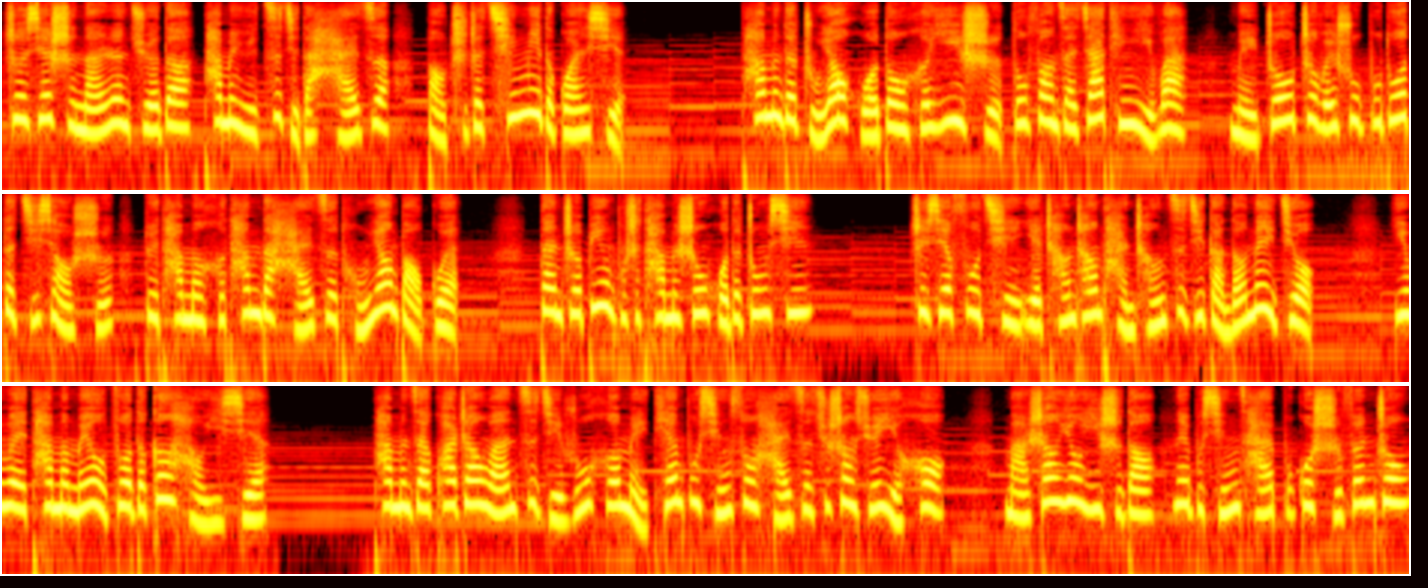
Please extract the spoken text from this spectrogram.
这些使男人觉得他们与自己的孩子保持着亲密的关系。他们的主要活动和意识都放在家庭以外。每周这为数不多的几小时对他们和他们的孩子同样宝贵，但这并不是他们生活的中心。这些父亲也常常坦诚自己感到内疚，因为他们没有做得更好一些。他们在夸张完自己如何每天步行送孩子去上学以后。马上又意识到那步行才不过十分钟，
